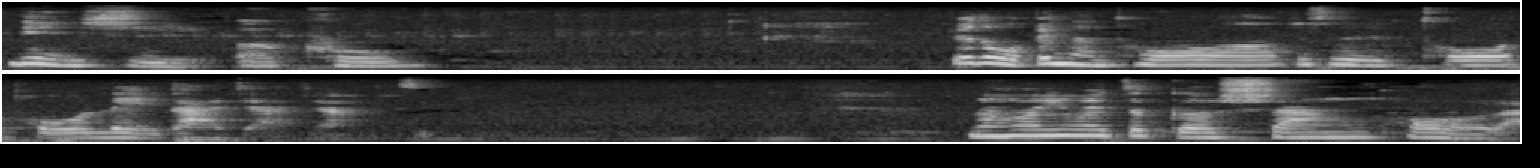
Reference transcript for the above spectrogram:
练习而哭，觉得我变成拖，就是拖拖累大家这样子。然后因为这个伤，后来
